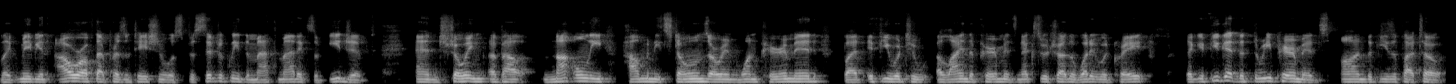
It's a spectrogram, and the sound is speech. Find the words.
like maybe an hour of that presentation was specifically the mathematics of Egypt and showing about not only how many stones are in one pyramid, but if you were to align the pyramids next to each other, what it would create. Like if you get the three pyramids on the Giza Plateau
